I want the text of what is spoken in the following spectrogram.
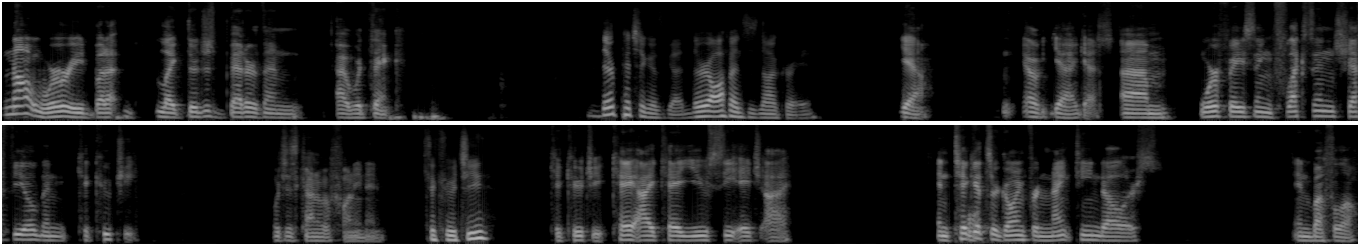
Not worried, but like they're just better than I would think. Their pitching is good. Their offense is not great. Yeah. Oh, yeah, I guess. Um, we're facing Flexen, Sheffield, and Kikuchi, which is kind of a funny name. Kikuchi. Kikuchi, K I K U C H I. And tickets are going for $19 in Buffalo.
